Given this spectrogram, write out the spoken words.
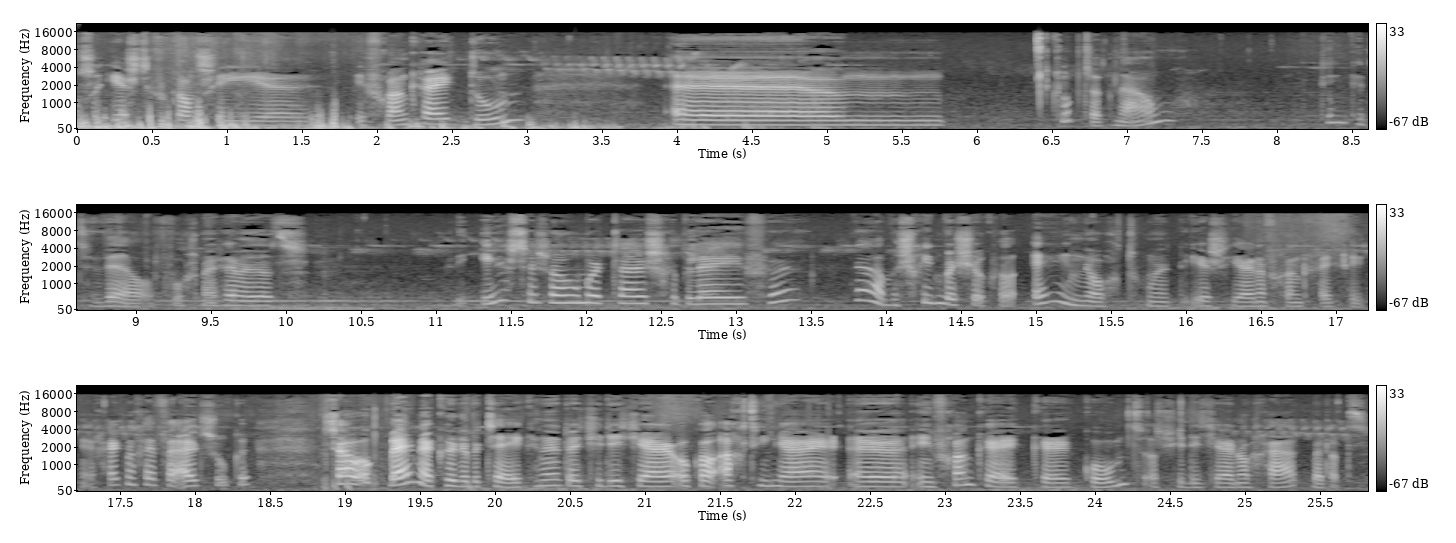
onze eerste vakantie in Frankrijk doen. Uh, klopt dat nou? Ik denk het wel. Volgens mij zijn we dat de eerste zomer thuis gebleven. Ja, misschien was je ook wel één nog toen we het eerste jaar naar Frankrijk gingen. Ga ik nog even uitzoeken. Het zou ook bijna kunnen betekenen dat je dit jaar ook al 18 jaar uh, in Frankrijk uh, komt. Als je dit jaar nog gaat, maar dat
